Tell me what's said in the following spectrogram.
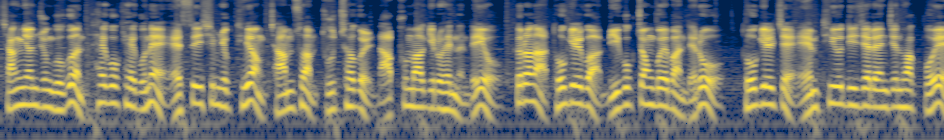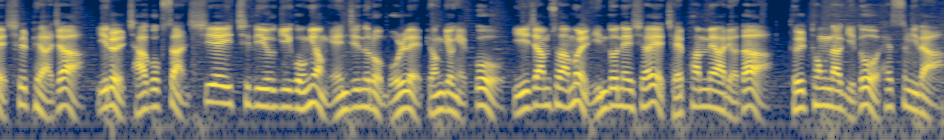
작년 중국은 태국 해군의 S-26T형 잠수함 두 척을 납품하기로 했는데요. 그러나 독일과 미국 정부의 반대로 독일제 MTU 디젤 엔진 확보에 실패하자 이를 자국산 CHD620형 엔진으로 몰래 변경했고 이 잠수함을 인도네시아에 재판매하려다 들통나기도 했습니다.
